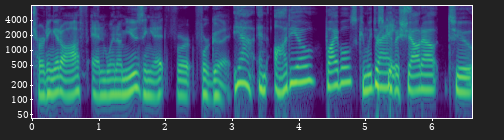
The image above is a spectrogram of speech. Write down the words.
turning it off and when I'm using it for for good. yeah. And audio Bibles. Can we just give a shout out to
